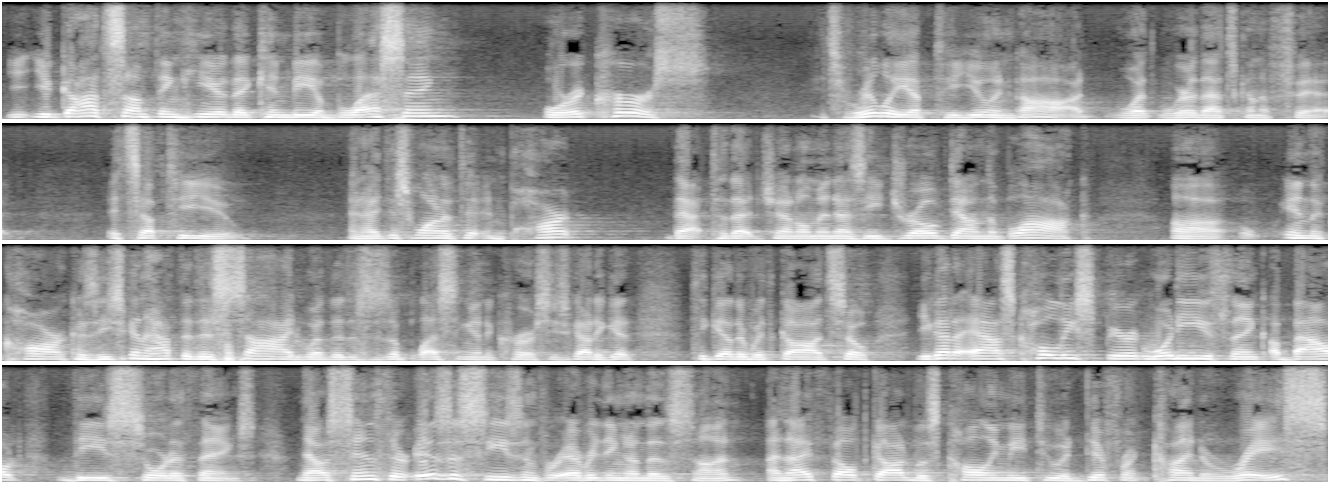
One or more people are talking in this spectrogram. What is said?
You, you got something here that can be a blessing or a curse. It's really up to you and God what, where that's going to fit. It's up to you. And I just wanted to impart that to that gentleman as he drove down the block uh, in the car because he's going to have to decide whether this is a blessing and a curse. He's got to get together with God. So you got to ask, Holy Spirit, what do you think about these sort of things? Now, since there is a season for everything under the sun, and I felt God was calling me to a different kind of race,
